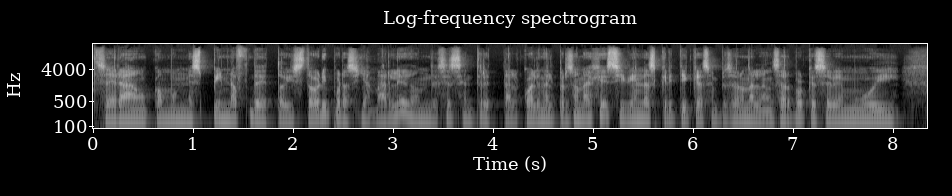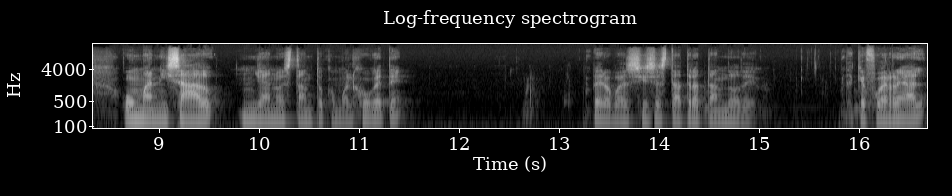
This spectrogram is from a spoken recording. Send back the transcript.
será como un spin-off de Toy Story, por así llamarle, donde se centre tal cual en el personaje. Si bien las críticas empezaron a lanzar porque se ve muy humanizado, ya no es tanto como el juguete. Pero pues si se está tratando de, de que fue real,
